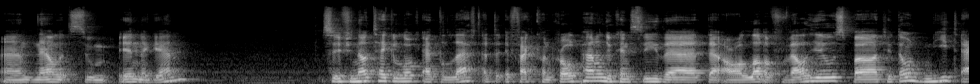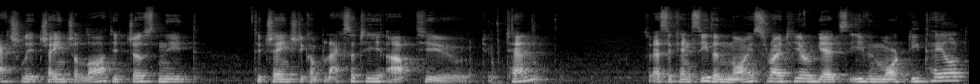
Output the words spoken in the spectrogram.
And now let's zoom in again. So if you now take a look at the left at the effect control panel, you can see that there are a lot of values, but you don't need actually change a lot. You just need to change the complexity up to, to 10. So as you can see, the noise right here gets even more detailed.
